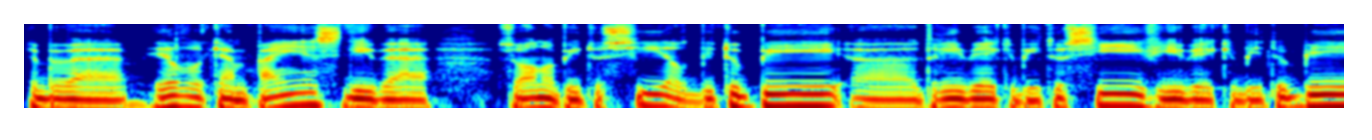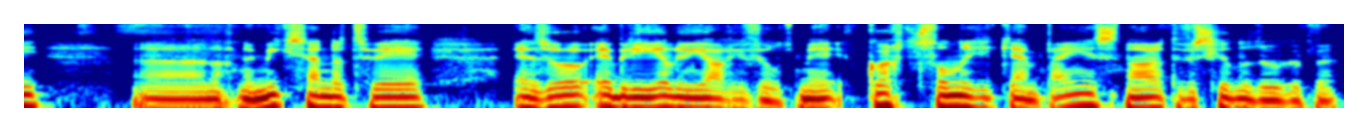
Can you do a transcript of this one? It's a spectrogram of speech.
hebben wij heel veel campagnes die wij zowel op B2C als B2B, uh, drie weken B2C, vier weken B2B, uh, nog een mix aan de twee. En zo hebben die heel hun jaar gevuld met kortstondige campagnes naar de verschillende doelgroepen.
